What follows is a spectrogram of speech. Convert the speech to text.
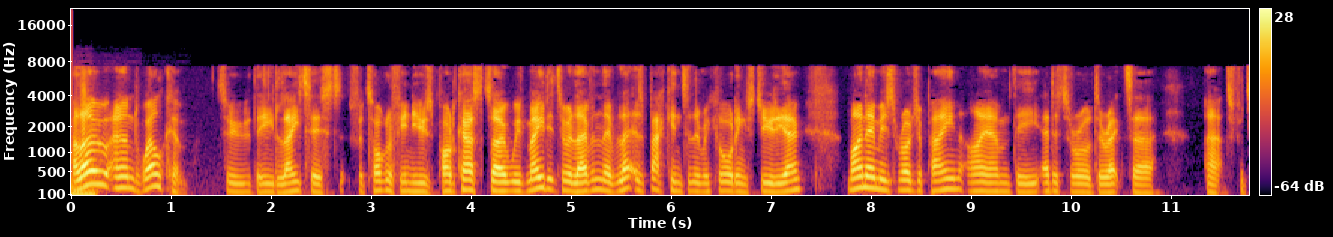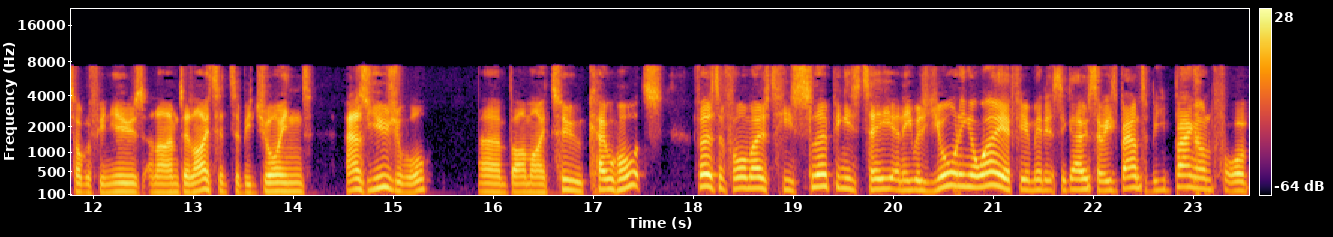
Hello and welcome to the latest Photography News podcast. So we've made it to 11. They've let us back into the recording studio. My name is Roger Payne. I am the editorial director at Photography News, and I'm delighted to be joined, as usual, uh, by my two cohorts. First and foremost, he's slurping his tea and he was yawning away a few minutes ago, so he's bound to be bang on form.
